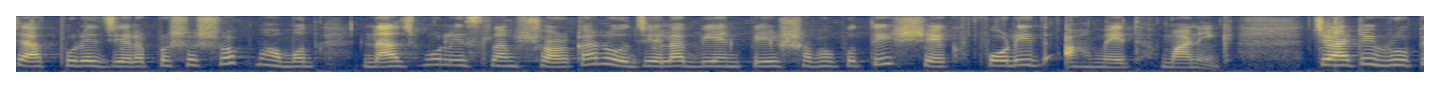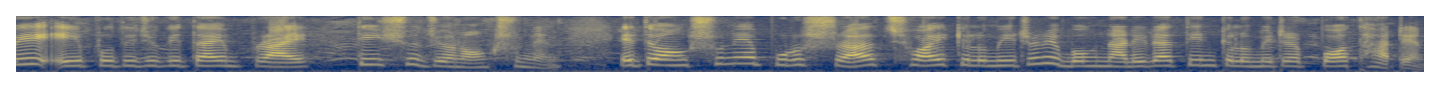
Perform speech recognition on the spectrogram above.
চাঁদপুরের জেলা প্রশাসক মোহাম্মদ নাজমুল ইসলাম সরকার ও জেলা বিএনপির সভাপতি শেখ ফরিদ আহমেদ মানিক। চারটি গ্রুপে এই প্রতিযোগিতায় প্রায় তিনশো জন অংশ নেন। এতে অংশ নিয়ে পুরুষরা ছয় কিলোমিটার এবং নারীরা তিন কিলোমিটার পথ হাঁটেন।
